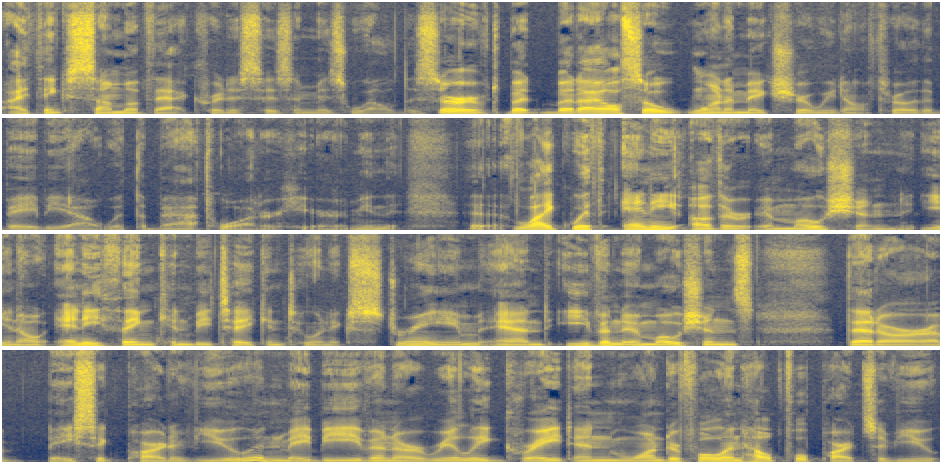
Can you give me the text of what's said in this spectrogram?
I think some of that criticism is well deserved, but but I also want to make sure we don't throw the baby out with the bathwater here. I mean, uh, like with any other emotion, you know, anything can be taken to an extreme, and even emotions that are a basic part of you and maybe even are really great and wonderful and helpful parts of you,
